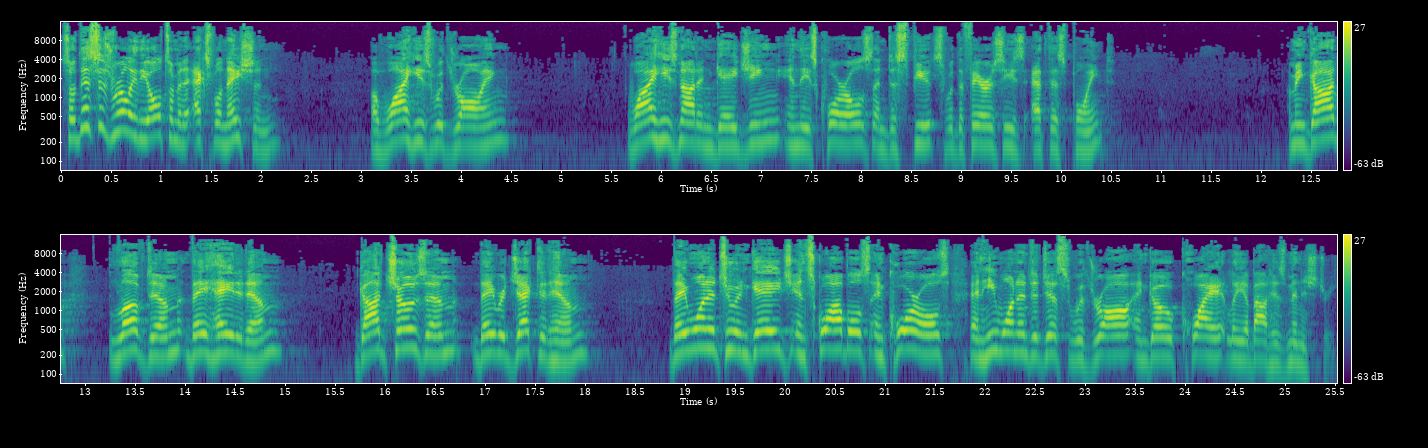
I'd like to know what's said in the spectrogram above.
So, this is really the ultimate explanation of why he's withdrawing, why he's not engaging in these quarrels and disputes with the Pharisees at this point. I mean, God loved him, they hated him. God chose him, they rejected him. They wanted to engage in squabbles and quarrels, and he wanted to just withdraw and go quietly about his ministry.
